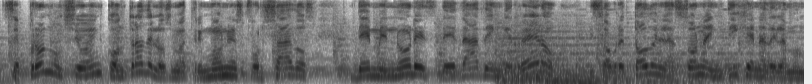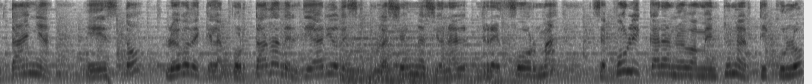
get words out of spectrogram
se pronunció en contra de los matrimonios forzados de menores de edad en Guerrero y sobre todo en la zona indígena de la montaña. Esto luego de que la portada del diario de circulación nacional Reforma se publicara nuevamente un artículo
